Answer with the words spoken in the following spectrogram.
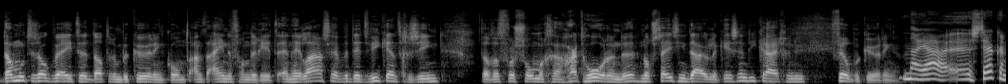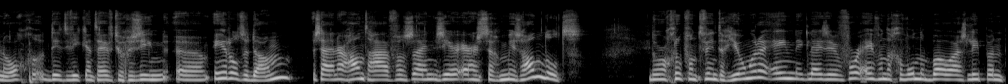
dan moeten ze ook weten dat er een bekeuring komt aan het einde van de rit. En helaas hebben we dit weekend gezien dat het voor sommige hardhorenden nog steeds niet duidelijk is. En die krijgen nu veel bekeuringen. Nou ja, uh, sterker nog, dit weekend heeft u gezien uh, in Rotterdam zijn er handhavers zijn zeer ernstig mishandeld door een groep van twintig jongeren. Eén, ik lees even voor, een van de gewonde boa's liep een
